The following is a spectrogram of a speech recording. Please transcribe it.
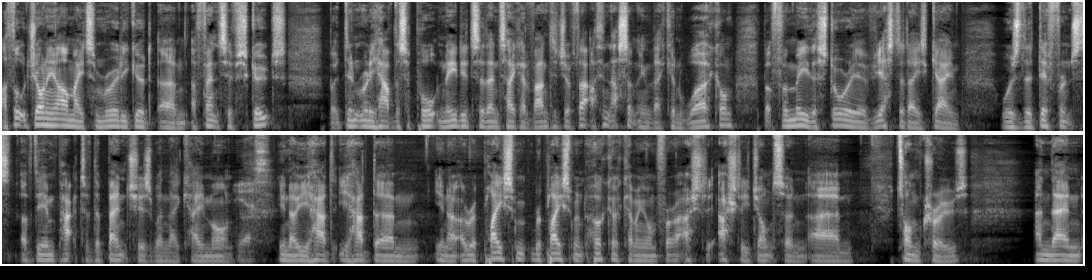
I thought Jonny Arr made some really good um, offensive scoots, but didn't really have the support needed to then take advantage of that. I think that's something they can work on. But for me, the story of yesterday's game was the difference of the impact of the benches when they came on. Yes, you know you had you had um, you know a replacement replacement hooker coming on for Ashley Ashley Johnson. Um, Tom Cruse, and then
